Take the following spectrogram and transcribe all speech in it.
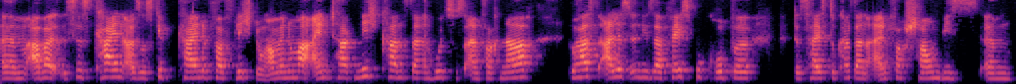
ähm, aber es ist kein, also es gibt keine Verpflichtung. Aber wenn du mal einen Tag nicht kannst, dann holst du es einfach nach. Du hast alles in dieser Facebook-Gruppe. Das heißt, du kannst dann einfach schauen, wie es ähm,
